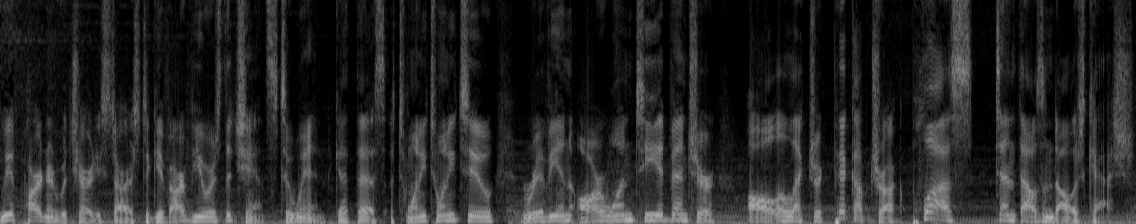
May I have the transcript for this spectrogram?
We have partnered with Charity Stars to give our viewers the chance to win, get this, a 2022 Rivian R1T Adventure all electric pickup truck plus $10,000 cash.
